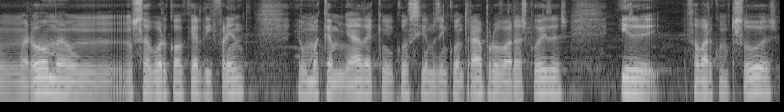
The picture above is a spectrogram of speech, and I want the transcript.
um aroma, um, um, sabor qualquer diferente, uma caminhada que consigamos encontrar, provar as coisas, ir falar com pessoas.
